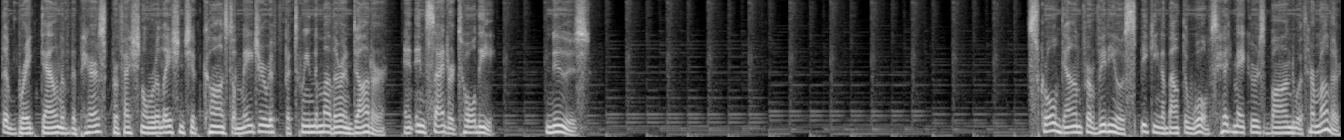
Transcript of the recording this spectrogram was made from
the breakdown of the pair's professional relationship caused a major rift between the mother and daughter, an insider told E! News. Scroll down for videos speaking about the Wolves hitmaker's bond with her mother.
